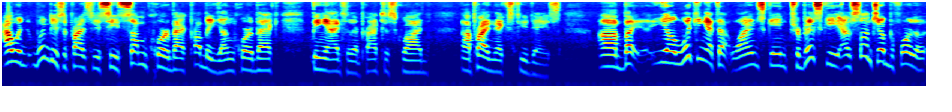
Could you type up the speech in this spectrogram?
I would wouldn't be surprised if you see some quarterback, probably young quarterback, being added to their practice squad, uh, probably next few days. Uh, but you know, looking at that Lions game, Trubisky, I was telling Joe before the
